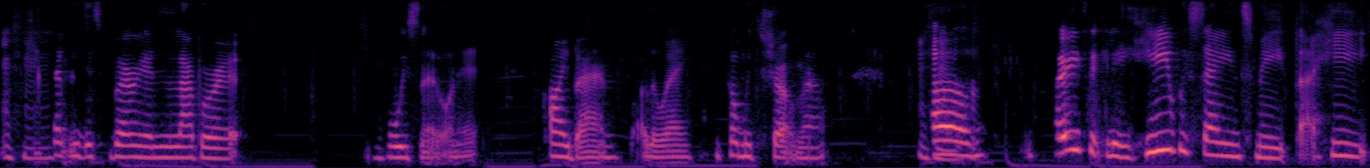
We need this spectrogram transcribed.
hmm sent me this very elaborate voice note on it. Hi Ben, by the way. He told me to shout him out. Mm-hmm. Um basically he was saying to me that he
